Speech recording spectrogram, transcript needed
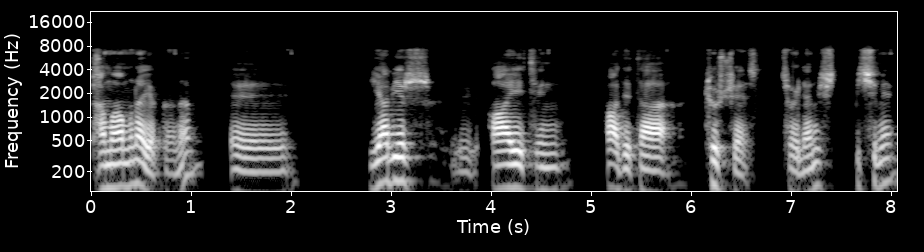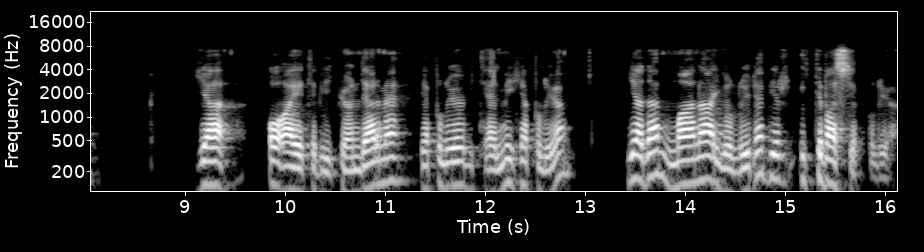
tamamına yakını e, ya bir e, ayetin adeta Türkçe söylenmiş biçimi ya o ayete bir gönderme yapılıyor, bir telmih yapılıyor ya da mana yoluyla bir iktibas yapılıyor.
